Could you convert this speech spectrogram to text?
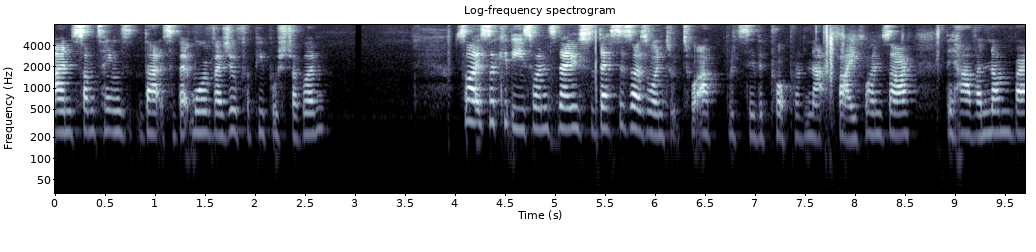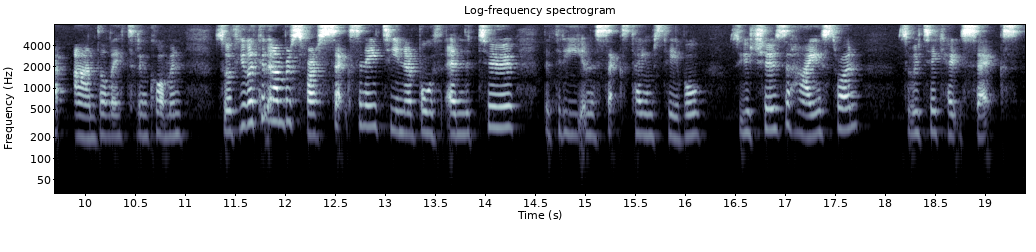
and sometimes that's a bit more visual for people struggling. So let's look at these ones now. So this is as one to, what I would say the proper Nat 5 ones are. They have a number and a letter in common. So if you look at the numbers first, 6 and 18 are both in the 2, the 3 and the 6 times table. So you choose the highest one. So we take out 6.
